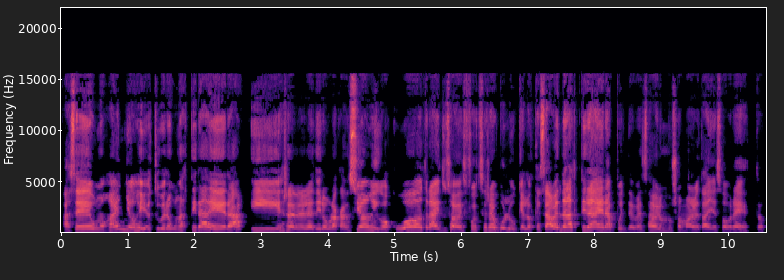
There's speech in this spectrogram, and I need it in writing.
hace unos años ellos tuvieron unas tiraderas y René le tiró una canción y Goku otra y tú sabes, fue ese revolú que los que saben de las tiraderas pues deben saber mucho más detalles sobre esto.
